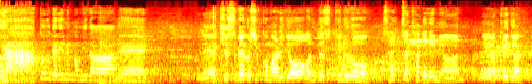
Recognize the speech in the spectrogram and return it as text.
이야, 또 내리는 겁니다. 네. 네, 큐스백을 씹고 말이죠. 언더스핀으로 살짝 하게 되면, 네, 역회전.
